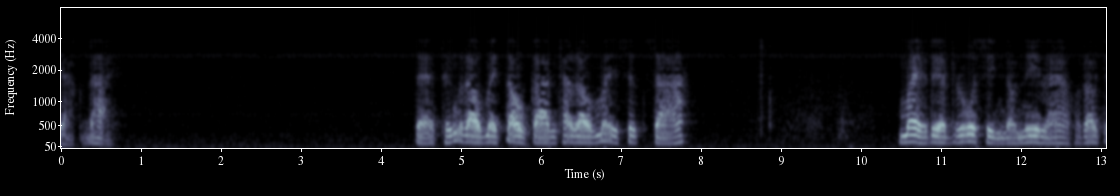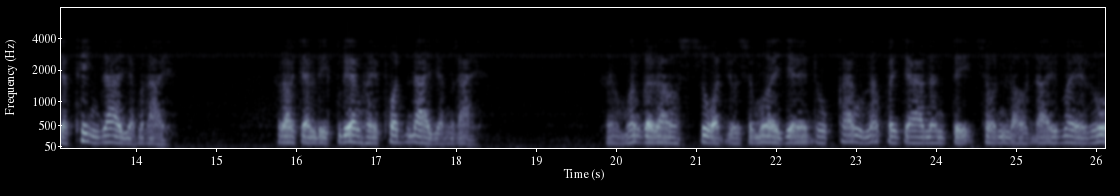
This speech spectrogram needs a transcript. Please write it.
อยากได้ แต่ถึงเราไม่ต้องการถ้าเราไม่ศึกษา ไม่เรียนรู้สิ่งเหล่านี้แล้ว เราจะทิ้งได้อย่างไร เราจะหลีกเลี่ยงให้พ้นได้อย่างไรเหมือนกับเราสวดอยู่เสมอเยดุขังนัพยานันติชนเหล่าใดไม่รู้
